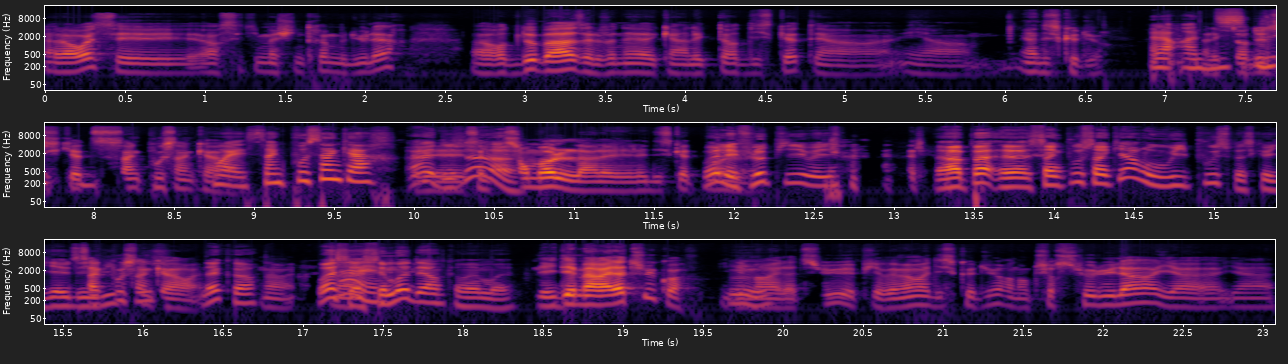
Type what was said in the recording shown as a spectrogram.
Alors ouais, c'est alors c'est une machine très modulaire. Alors de base, elle venait avec un lecteur de disquette et un, et un, et un disque dur. Alors, un Un dis- lecteur de disquette 5 pouces 1 quart. Ouais, 5 pouces, 1 quart. Ah, les, déjà celles qui sont molles là, les, les disquettes Ouais, les floppies, oui. ah, pas, euh, 5 pouces, 1 quart ou 8 pouces? Parce qu'il y a eu des 5 8 pouces, un quart, ouais. D'accord. Ouais, ouais. Ouais, c'est Ouais. assez moderne quand même, ouais. Et il démarrait là-dessus quoi. Il Mhm. démarrait là-dessus et puis il y avait même un disque dur. Donc sur celui-là, il y a, il y a-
